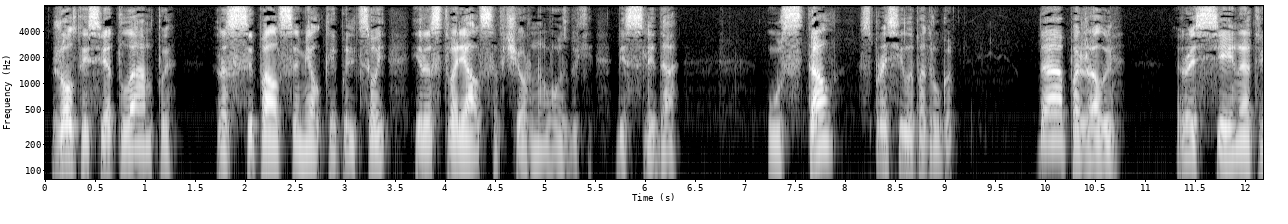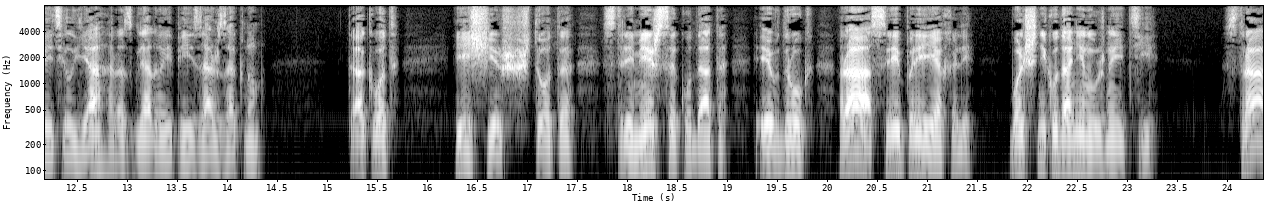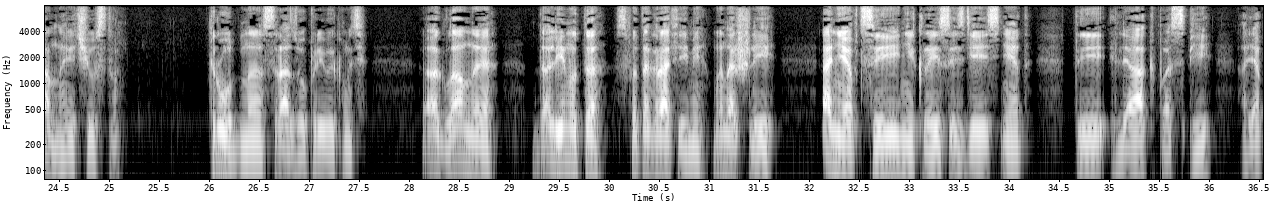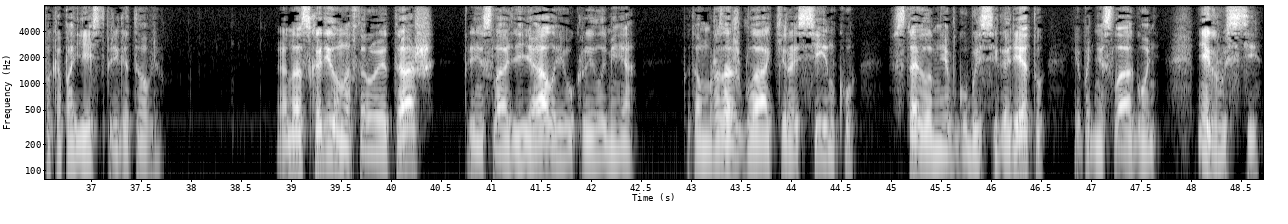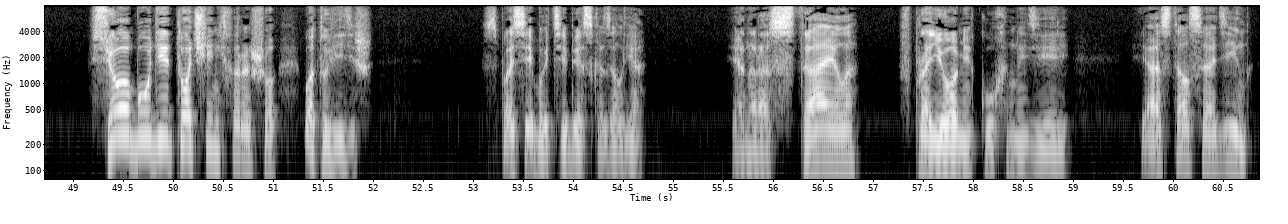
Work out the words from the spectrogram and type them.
Желтый свет лампы рассыпался мелкой пыльцой и растворялся в черном воздухе без следа. «Устал?» — спросила подруга. — Да, пожалуй, — рассеянно ответил я, разглядывая пейзаж за окном. — Так вот, ищешь что-то, стремишься куда-то, и вдруг раз — и приехали. Больше никуда не нужно идти. Странное чувство. Трудно сразу привыкнуть. А главное, долину-то с фотографиями мы нашли, а ни овцы, ни крысы здесь нет. Ты ляг, поспи, а я пока поесть приготовлю. Она сходила на второй этаж, принесла одеяло и укрыла меня. Потом разожгла керосинку, вставила мне в губы сигарету и поднесла огонь. Не грусти. Все будет очень хорошо, вот увидишь. Спасибо тебе, — сказал я. И она растаяла в проеме кухонной двери. Я остался один,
